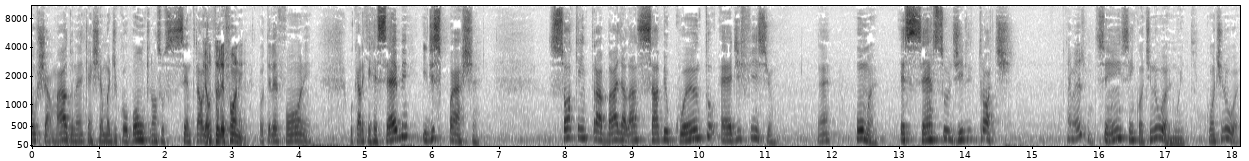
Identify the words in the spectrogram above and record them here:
o chamado, né, que a gente chama de COBOM, que é o nosso central Que é o de telefone. o telefone. o cara que recebe e despacha. Só quem trabalha lá sabe o quanto é difícil. Né? Uma, excesso de trote. É mesmo? Sim, sim, continua. Muito. Continua.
